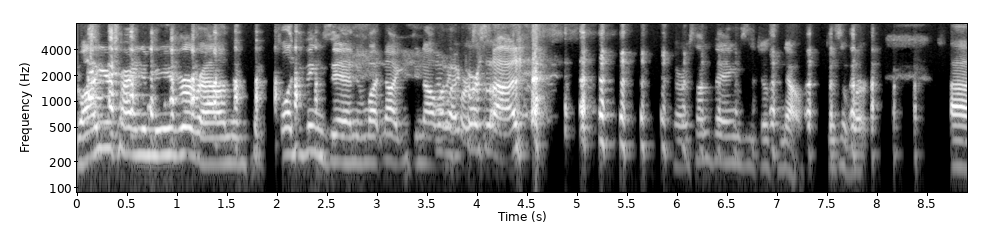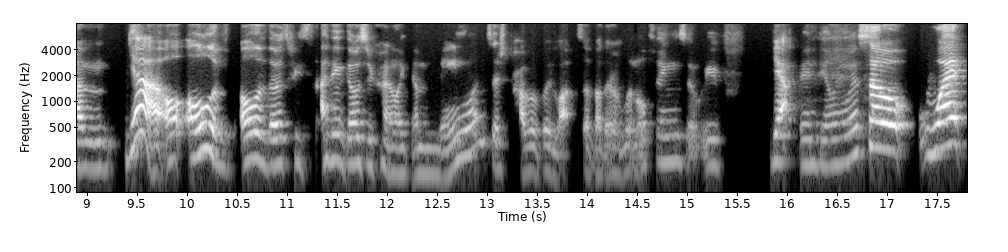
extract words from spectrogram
While you're trying to move around and plug things in and whatnot you do not want to of course not. There are some things that just no doesn't work. Um yeah all, all of all of those pieces i think those are kind of like the main ones. There's probably lots of other little things that we've yeah. been dealing with. So what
